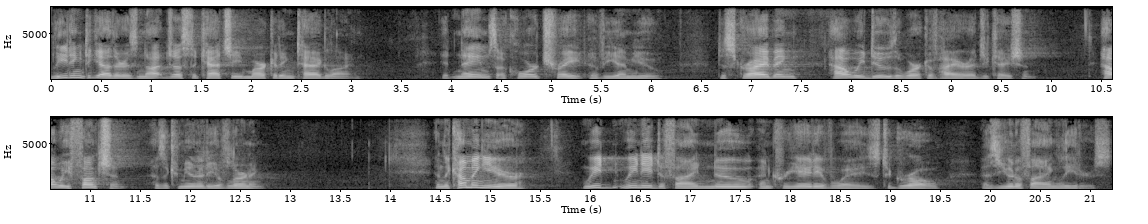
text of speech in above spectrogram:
Leading together is not just a catchy marketing tagline. It names a core trait of EMU, describing how we do the work of higher education, how we function as a community of learning. In the coming year, we, we need to find new and creative ways to grow as unifying leaders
